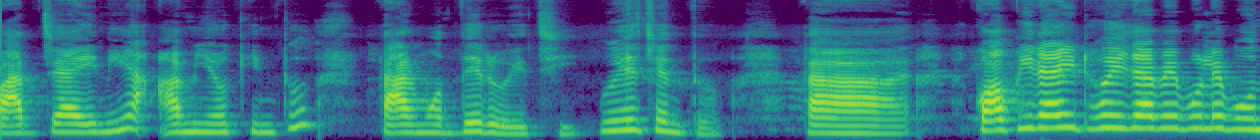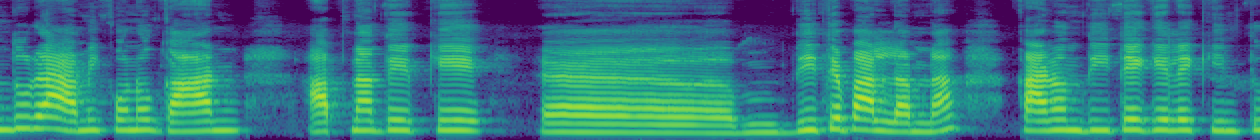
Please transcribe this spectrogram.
বাদ যাইনি, আমিও কিন্তু তার মধ্যে রয়েছি, বুঝেছেন তো? তা কপিরাইট হয়ে যাবে বলে বন্ধুরা, আমি কোনো গান আপনাদেরকে দিতে পারলাম না। কারণ দিতে গেলে কিন্তু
